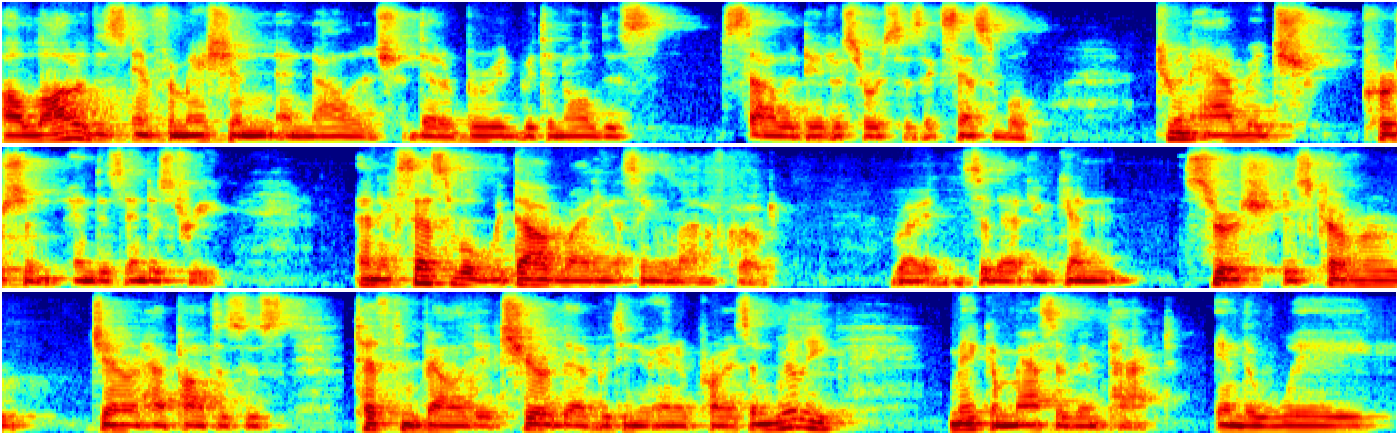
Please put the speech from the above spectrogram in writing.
a lot of this information and knowledge that are buried within all these siloed data sources accessible to an average person in this industry and accessible without writing a single line of code, right? So that you can search, discover, generate hypothesis, test and validate, share that within your enterprise, and really make a massive impact in the way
